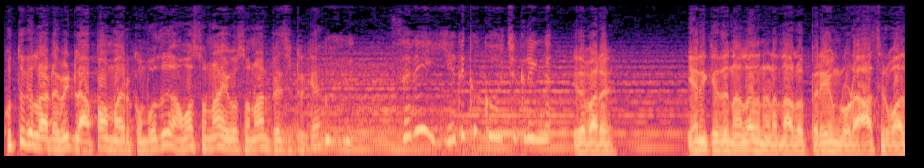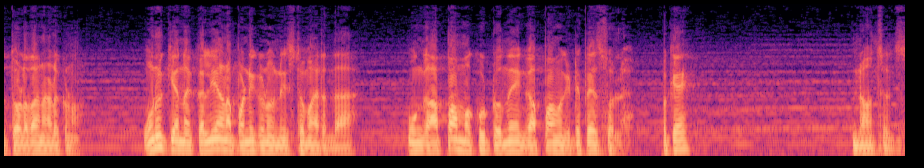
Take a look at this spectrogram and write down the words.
குத்துக்கல்லாட வீட்டில் அப்பா அம்மா இருக்கும்போது அவன் சொன்னா இவன் சொன்னான்னு பேசிட்டு இருக்கேன். சரி எதுக்கு கோவிச்சுக்கிறீங்க? இதை பாரு எனக்கு எது நல்லது நடந்தாலும் பெரியவங்களோட ஆசீர்வாதத்தோட தான் நடக்கணும். உனக்கு என்ன கல்யாணம் பண்ணிக்கணும்னு இஷ்டமா இருந்தா உங்க அப்பா அம்மா கூட்டு வந்து எங்க அப்பா அம்மா கிட்ட பேச சொல்லு ஓகே நான்சென்ஸ்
